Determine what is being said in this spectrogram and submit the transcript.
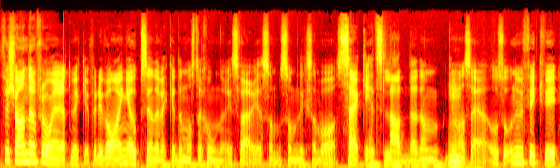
försvann den frågan rätt mycket för det var inga uppseendeväckande demonstrationer i Sverige som, som liksom var säkerhetsladdade kan mm. man säga. Och så, nu fick vi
